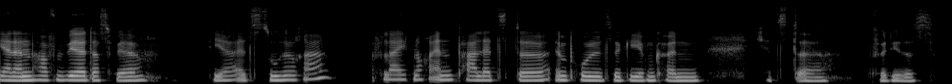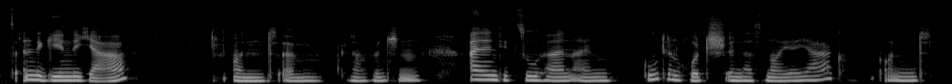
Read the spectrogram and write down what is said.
Ja, dann hoffen wir, dass wir dir als Zuhörer vielleicht noch ein paar letzte Impulse geben können jetzt, äh, für dieses zu Ende gehende Jahr. Und, ähm, genau, wünschen allen, die zuhören, einen guten Rutsch in das neue Jahr. Und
